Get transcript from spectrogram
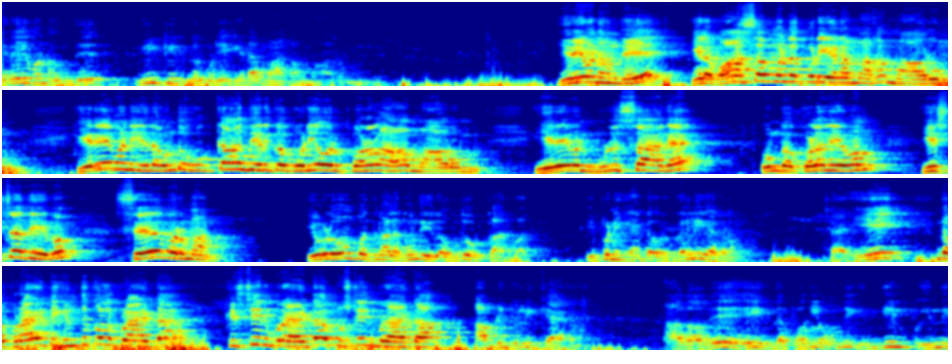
இறைவன் வந்து வீட்டில் இருக்கக்கூடிய இடமாக மாறும். இறைவன் வந்து இதில் வாசம் பண்ணக்கூடிய இடமாக மாறும். இறைவன் இதில் வந்து உட்கார்ந்து இருக்கக்கூடிய ஒரு பொருளாக மாறும். இறைவன் முழுசாக உங்கள் குலதெய்வம் இஷ்ட தெய்வம் சிவபெருமான் இவ்வளவும் பத்து நாளைக்கு வந்து இதில் வந்து உட்காருவார். இப்போ நீங்கள் என்கிட்ட ஒரு கல்வி கேட்கணும். சரி இந்த ப்ராஜெக்ட் இந்துக்கள் ப்ராயட்டா கிறிஸ்டின் ப்ராயட்டா முஸ்லீம் ப்ராயட்டா அப்படின்னு சொல்லி கேட்கணும். அதாவது இந்த பொருள் வந்து இந்தியன் இந்து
